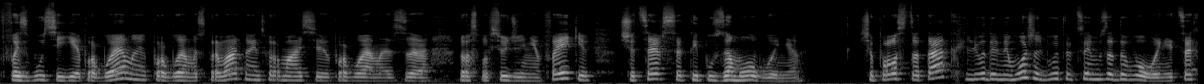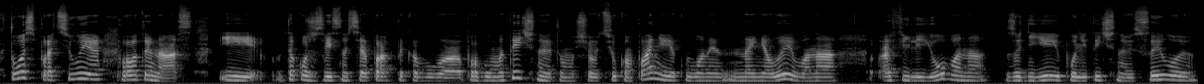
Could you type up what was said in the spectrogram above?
в Фейсбуці є проблеми, проблеми з приватною інформацією, проблеми з розповсюдженням фейків, що це все типу замовлення що просто так люди не можуть бути цим задоволені. Це хтось працює проти нас. І також, звісно, ця практика була проблематичною, тому що цю компанію, яку вони найняли, вона афілійована з однією політичною силою.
